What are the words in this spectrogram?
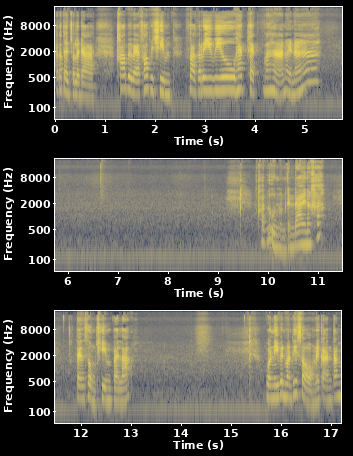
ตะกแตนชลดา เข้าไปแวะเข้าไปชิม ฝากรีวิวแฮชแท็กมาหาหน่อยนะ เข้าไปอุดหนุนกันได้นะคะ แตนส่งทีมไปละ วันนี้เป็นวันที่สองในการตั้ง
